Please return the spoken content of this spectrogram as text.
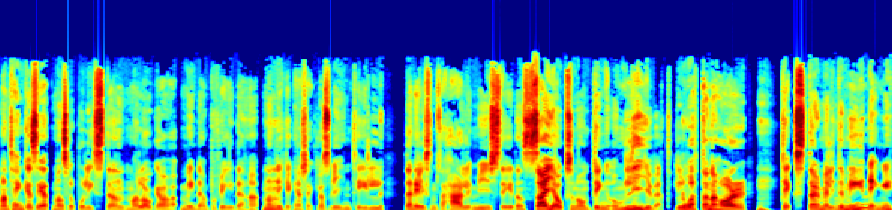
man tänker sig att man slår på listen, man lagar middag på fredag, man Mm. dricker kanske ett glas vin till. Den är liksom så härligt mysig. Den säger också någonting om livet. Låtarna har Mm. texter med lite Mm. mening.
